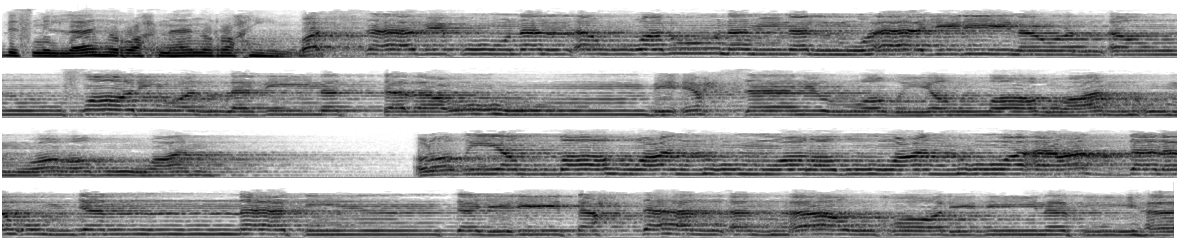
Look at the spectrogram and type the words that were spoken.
بسم الله الرحمن الرحيم. والسابقون الأولون من المهاجرين والأنصار والذين اتبعوهم بإحسان رضي الله عنهم ورضوا عنه رضي الله عنهم ورضوا عنه وأعد لهم جنات تجري تحتها الأنهار خالدين فيها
